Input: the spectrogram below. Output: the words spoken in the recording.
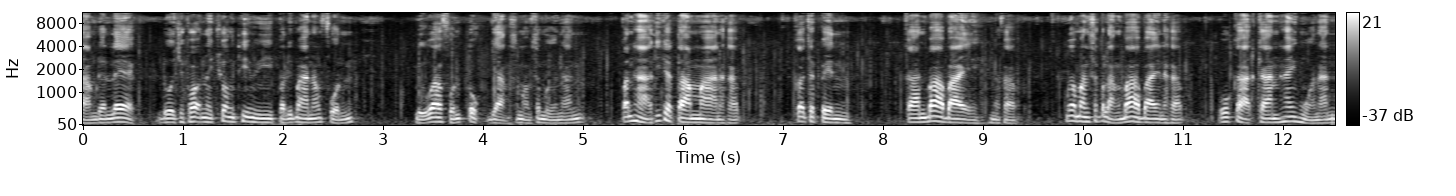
3 เดือนแรก โดยเฉพาะในช่วงที่มีปริมาณน้ำฝน หรือว่าฝนตกอย่างสม่ำเสมอนั้น ปัญหาที่จะตามมานะครับ ก็จะเป็นการบ้าใบนะครับ เมื่อมันสำปะหลังบ้าใบนะครับ โอกาสการให้หัวนั้น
